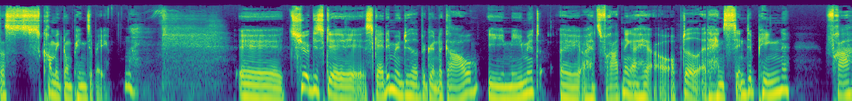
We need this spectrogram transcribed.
der kom ikke nogen penge tilbage. Nej. Øh, tyrkiske skattemyndigheder begyndte at grave i Mehmet øh, og hans forretninger her og opdagede, at han sendte pengene fra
